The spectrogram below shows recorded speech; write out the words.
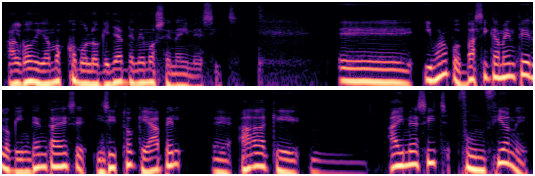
algo digamos como lo que ya tenemos en iMessage. Eh, y bueno, pues básicamente lo que intenta es, eh, insisto, que Apple eh, haga que mm, iMessage funcione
